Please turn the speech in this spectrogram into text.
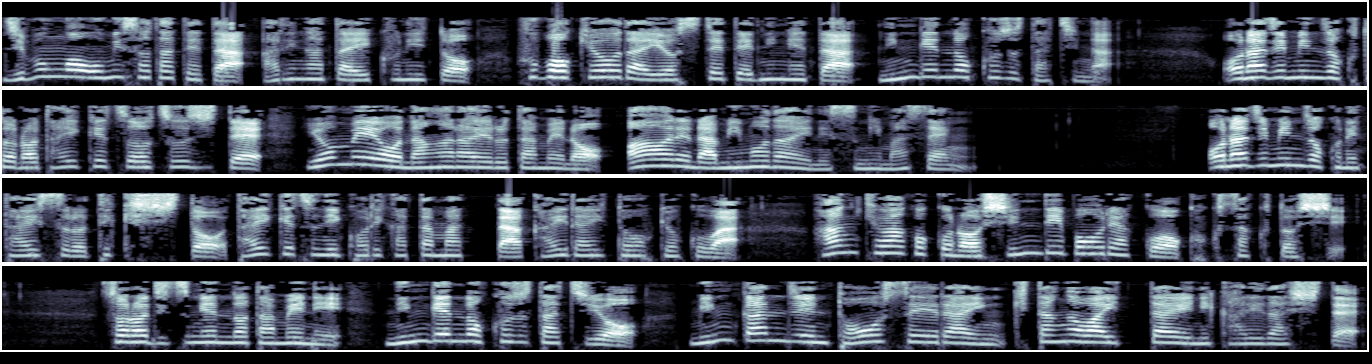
自分を生み育てたありがたい国と父母兄弟を捨てて逃げた人間のクズたちが、同じ民族との対決を通じて余命を流らえるための哀れな身もだいに過ぎません。同じ民族に対する敵視と対決に凝り固まった海外当局は、反共和国の心理暴略を国策とし、その実現のために人間のクズたちを民間人統制ライン北側一帯に借り出して、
